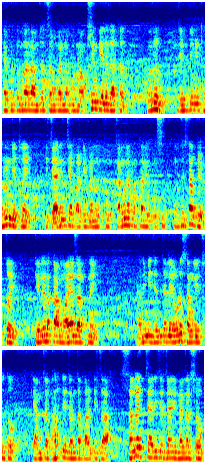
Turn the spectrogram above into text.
त्या कुटुंबाला आमचं चौघांना पूर्ण ऑप्शन केलं जातं. म्हणून जनतेने ठरवून घेतलंय की चारींच्या पाठीमागं खूप चांगल्या प्रकारे प्रसिद्ध प्रतिसाद भेटतोय. केलेलं काम वाया जात नाही. आणि मी जनतेला एवढं सांगू इच्छितो की आमच्या भारतीय जनता पार्टीचा सगळ्याच चारीच्या चारी नगरसेवक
